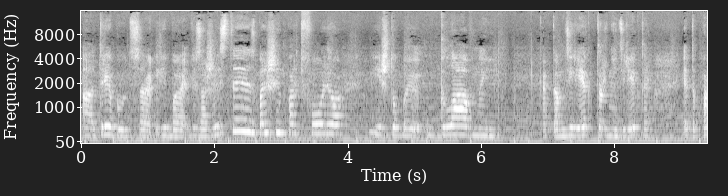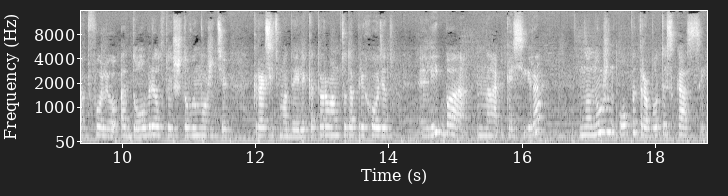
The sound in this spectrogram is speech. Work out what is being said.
а, требуются либо визажисты с большим портфолио, и чтобы главный, как там, директор, не директор, это портфолио одобрил, то есть что вы можете красить модели, которые вам туда приходят, либо на кассира, но нужен опыт работы с кассой.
